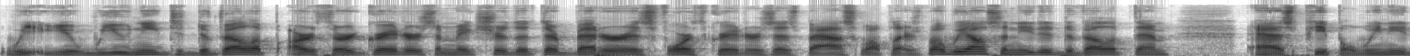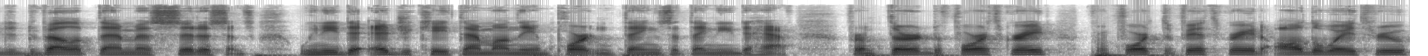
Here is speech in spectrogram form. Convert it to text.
We you, we need to develop our third graders and make sure that they're better as fourth graders as basketball players. But we also need to develop them as people. We need to develop them as citizens. We need to educate them on the important things that they need to have from third to fourth grade, from fourth to fifth grade, all the way through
